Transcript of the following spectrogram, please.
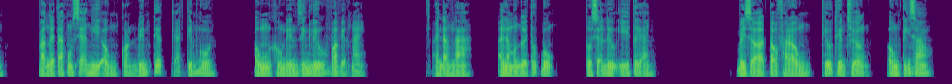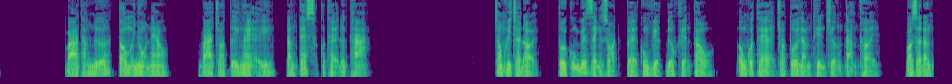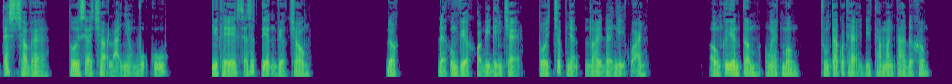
và người ta cũng sẽ nghi ông còn luyến tiếc kẻ tiếm ngôi. Ông không nên dính líu vào việc này. Anh đăng la, anh là một người tốt bụng, tôi sẽ lưu ý tới anh. Bây giờ tàu Pharaon thiếu thuyền trưởng, ông tính sao? Ba tháng nữa tàu mới nhổ neo, và cho tới ngày ấy đăng test có thể được thả. Trong khi chờ đợi, tôi cũng biết rành rọt về công việc điều khiển tàu. Ông có thể cho tôi làm thuyền trưởng tạm thời. Bao giờ đăng test trở về, tôi sẽ trở lại nhiệm vụ cũ. Như thế sẽ rất tiện việc cho ông. Được, để công việc khỏi bị đình trệ, tôi chấp nhận lời đề nghị của anh. Ông cứ yên tâm, ông Edmond, chúng ta có thể đi thăm anh ta được không?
